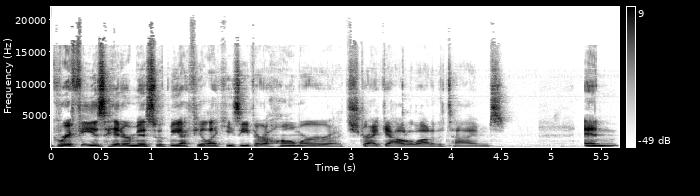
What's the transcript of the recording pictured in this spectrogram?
Griffey is hit or miss with me. I feel like he's either a homer or a strikeout a lot of the times and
